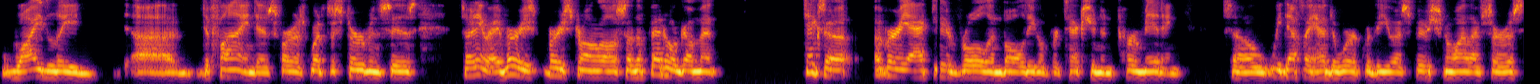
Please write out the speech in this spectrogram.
widely uh, defined as far as what disturbance is. So anyway, very very strong law. So the federal government takes a, a very active role in bald eagle protection and permitting. So we definitely had to work with the U.S. Fish and Wildlife Service,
